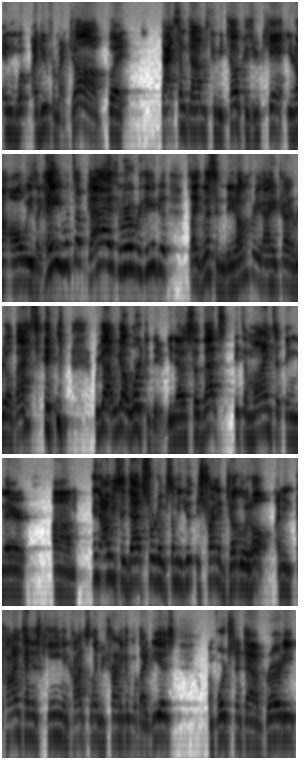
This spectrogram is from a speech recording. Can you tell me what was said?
and what I do for my job, but that sometimes can be tough because you can't, you're not always like, hey, what's up, guys? We're over here. To... It's like, listen, dude, I'm freaking out here trying to reel bass. we got we got work to do, you know. So that's it's a mindset thing there. Um, and obviously that's sort of something you is trying to juggle it all. I mean, content is king and constantly be trying to come up with ideas. I'm fortunate to have Brody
